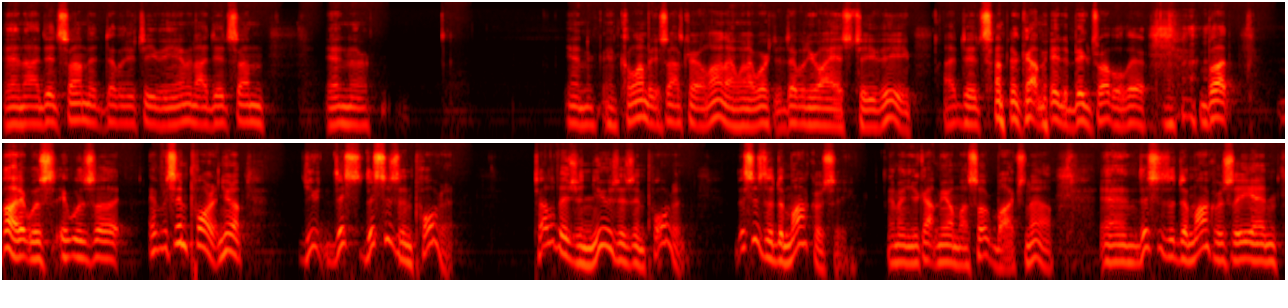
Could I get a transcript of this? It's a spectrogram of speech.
and I did some at WTVM, and I did some in uh, in, in Columbia, South Carolina, when I worked at WIS-TV. I did something that got me into big trouble there, but but it was it was uh, it was important. You know, you this this is important. Television news is important. This is a democracy. I mean, you got me on my soapbox now, and this is a democracy, and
